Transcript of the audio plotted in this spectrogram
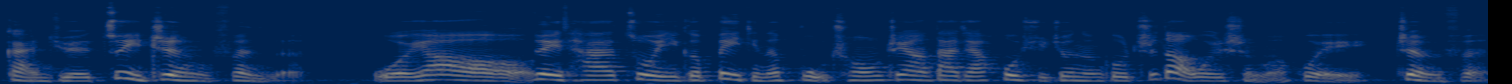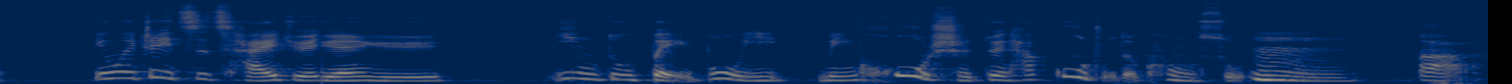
感觉最振奋的。我要对他做一个背景的补充，这样大家或许就能够知道为什么会振奋。因为这次裁决源于印度北部一名护士对他雇主的控诉。嗯，啊，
